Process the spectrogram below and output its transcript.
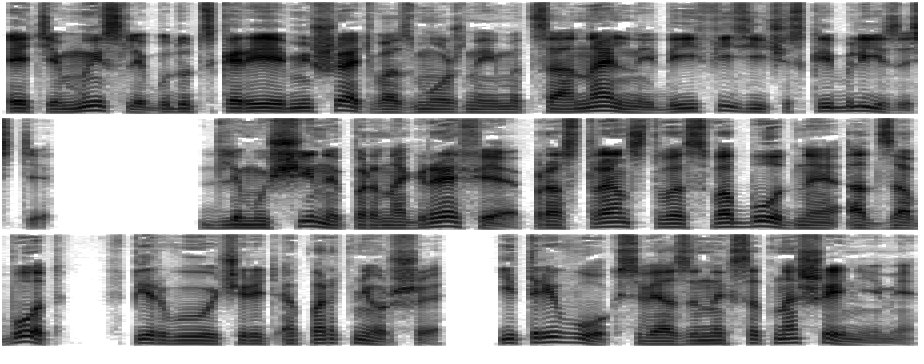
Эти мысли будут скорее мешать возможной эмоциональной, да и физической близости. Для мужчины порнография — пространство, свободное от забот, в первую очередь о партнерше, и тревог, связанных с отношениями.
